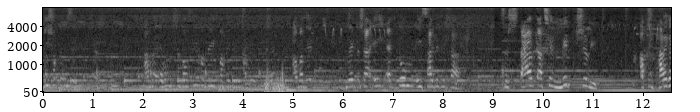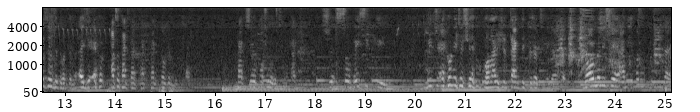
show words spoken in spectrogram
দুই সপ্তাহ আমরা এবং সে দশ দিনের মধ্যেই মাথায়। আমাদের দু একটা সার এই একদম এই সাইডে যে সার সে তার কাছে লিটারালি আপনি ধারে কাছেও যেতে পারতেন না। এই যে এখন আচ্ছা থাক থাক থাক থাক তোকে দিই, থাক সে পছন্দ করছে না, থাক সো বেসিকলি এখন এটা সে গলার সে ট্যাগ দেখতে যাচ্ছে নর্মালি সে আমি এখন যাই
